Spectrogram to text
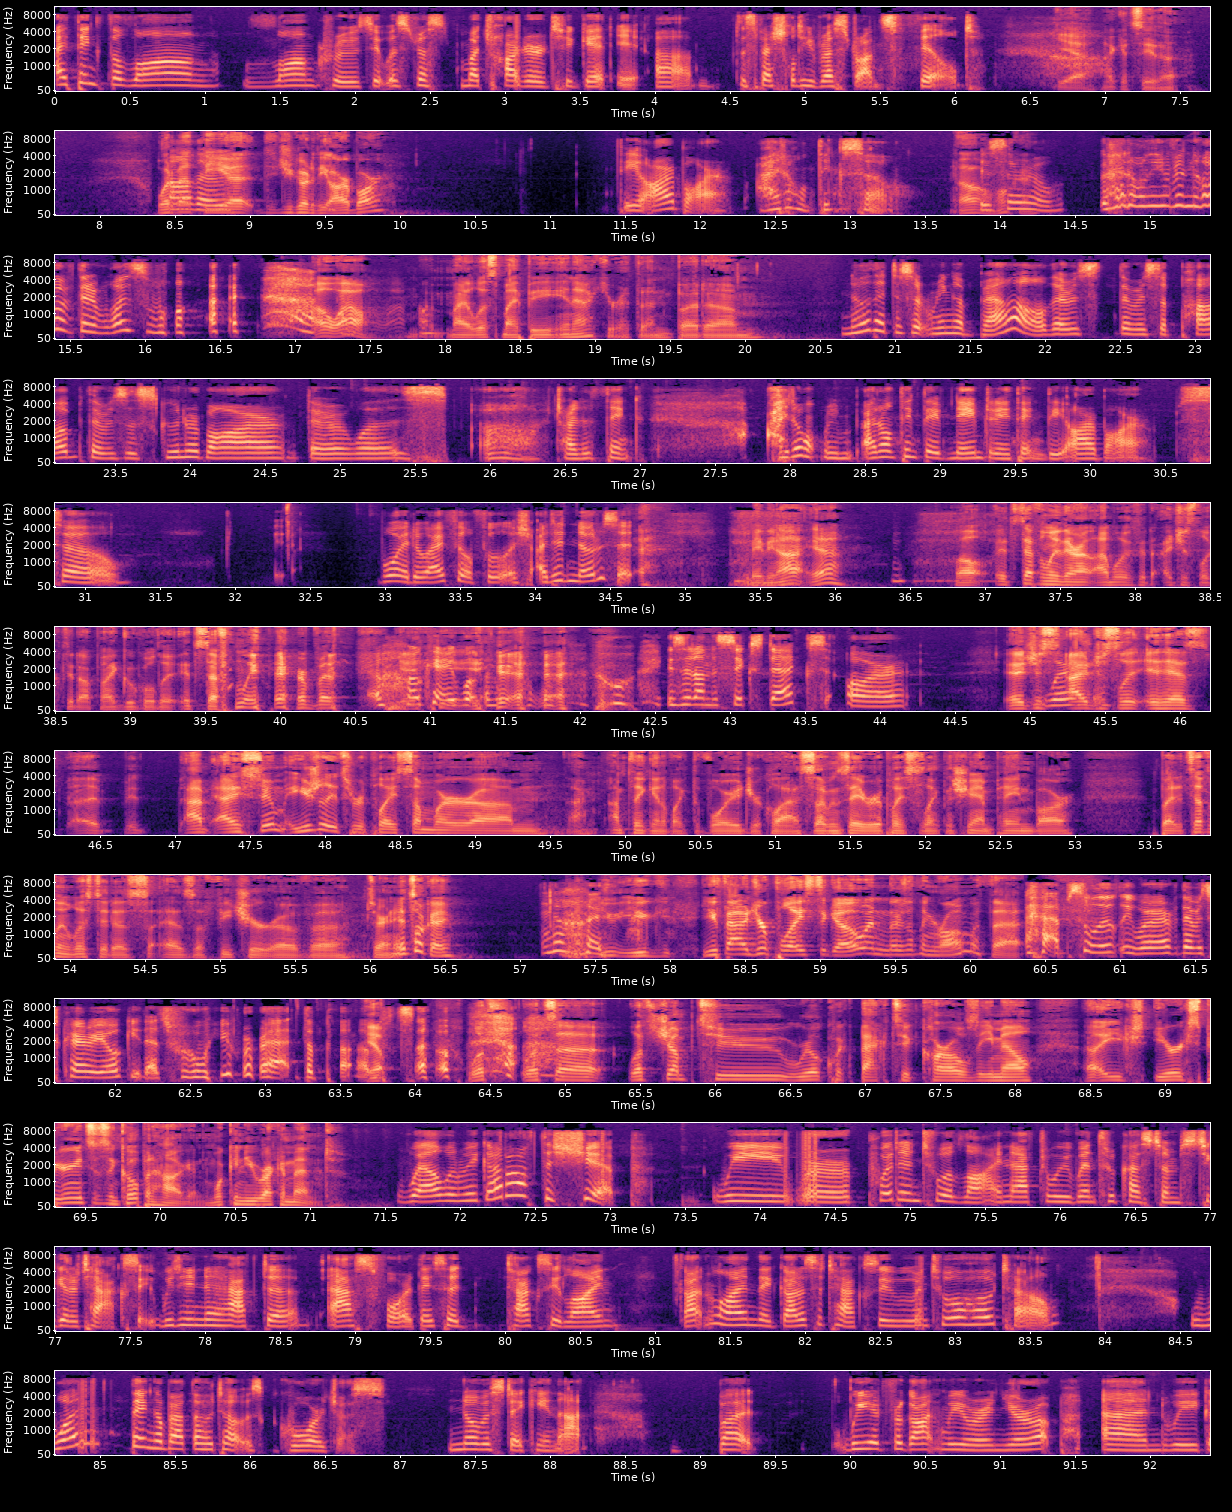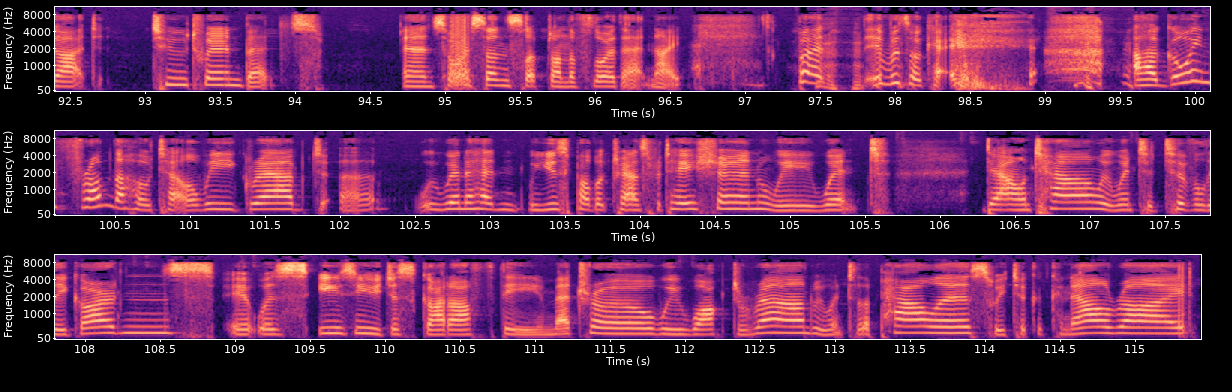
I think the long long cruise it was just much harder to get it, um, the specialty restaurants filled. Yeah, I could see that. What about the? Uh, did you go to the R bar? The R bar? I don't think so. Oh, is okay. there a? I don't even know if there was one. oh wow, my list might be inaccurate then, but um. No, that doesn't ring a bell. There was there was a pub, there was a schooner bar, there was oh, I'm trying to think. I don't rem- I don't think they've named anything the R bar. So, boy, do I feel foolish. I didn't notice it. Maybe not. Yeah. Well, it's definitely there. I'm looked at. I just looked it up. I googled it. It's definitely there. But okay, well, is it on the six decks or? It just. I just. It has. Uh, it, I, I, assume usually it's replaced somewhere. Um, I'm, I'm, thinking of like the Voyager class. So I gonna say it replaces like the Champagne bar, but it's definitely listed as as a feature of uh, Saturn. It's okay. You, you you found your place to go, and there's nothing wrong with that. Absolutely, wherever there was karaoke, that's where we were at the pub. Yep. So let's let's uh let's jump to real quick back to Carl's email. Uh, your experiences in Copenhagen. What can you recommend? Well, when we got off the ship, we were put into a line after we went through customs to get a taxi. We didn't have to ask for it. They said taxi line. Got in line. They got us a taxi. We went to a hotel. One thing about the hotel was gorgeous no mistaking that. But we had forgotten we were in Europe and we got two twin beds. And so our son slept on the floor that night. But it was okay. uh, going from the hotel, we grabbed, uh, we went ahead and we used public transportation. We went downtown. We went to Tivoli Gardens. It was easy. You just got off the metro. We walked around. We went to the palace. We took a canal ride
